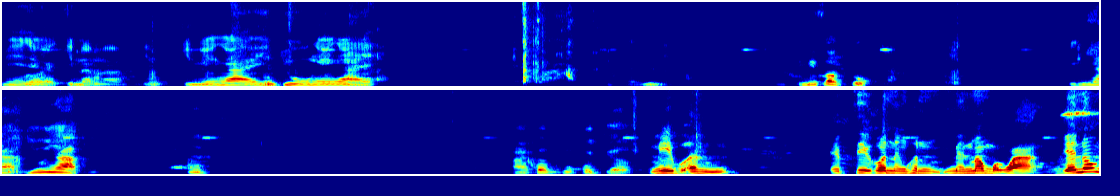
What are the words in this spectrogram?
มีหยังก็กินนั่นน่ะกินกินง่ายๆอยู่ง่ายๆมีความสุข กินยากอยู่ยากหาความสุขไปเจอมีอันเอฟซีคนหนึ่งคนเมนมาบอกว่ายายนง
